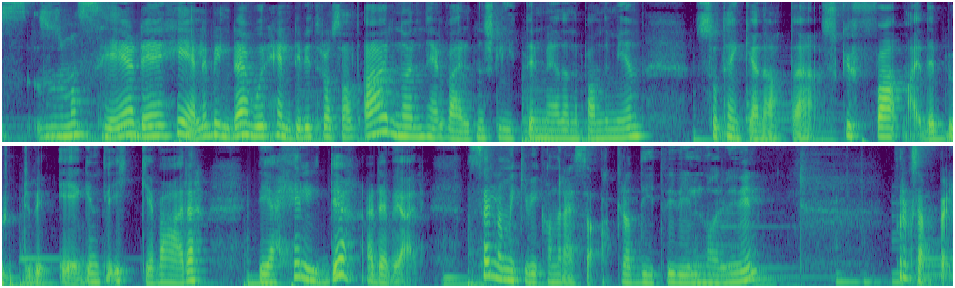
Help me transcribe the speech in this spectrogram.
så man ser det hele bildet, hvor heldige vi tross alt er når en hel verden sliter med denne pandemien, så tenker jeg at eh, skuffa Nei, det burde vi egentlig ikke være. Vi er heldige, er det vi er. Selv om ikke vi kan reise akkurat dit vi vil, når vi vil. For eksempel.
